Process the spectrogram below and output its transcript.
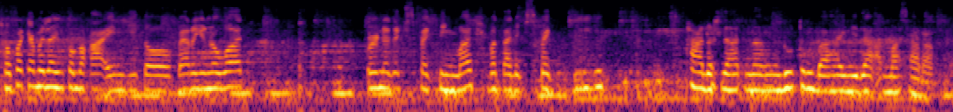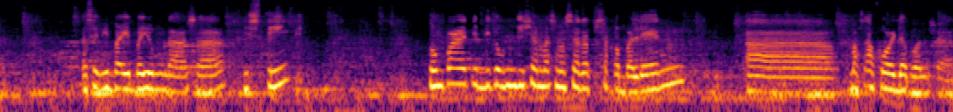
So far kami lang kumakain dito. Pero you know what? We're not expecting much but unexpectedly halos lahat ng lutong bahay nila ang masarap. Kasi iba-iba yung lasa, distinct. Comparatively kung hindi siya mas masarap sa kabalen, ah, mas affordable siya.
